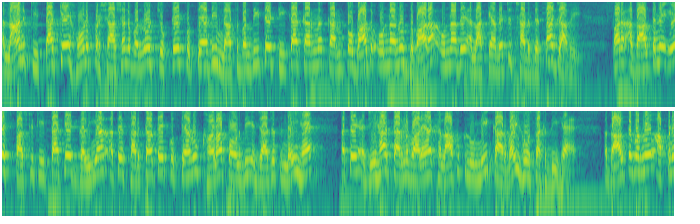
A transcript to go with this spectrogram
ਐਲਾਨ ਕੀਤਾ ਕਿ ਹੁਣ ਪ੍ਰਸ਼ਾਸਨ ਵੱਲੋਂ ਚੁੱਕੇ ਕੁੱਤਿਆਂ ਦੀ ਨਸਬੰਦੀ ਤੇ ਟੀਕਾਕਰਨ ਕਰਨ ਤੋਂ ਬਾਅਦ ਉਹਨਾਂ ਨੂੰ ਦੁਬਾਰਾ ਉਹਨਾਂ ਦੇ ਇਲਾਕਿਆਂ ਵਿੱਚ ਛੱਡ ਦਿੱਤਾ ਜਾਵੇ। ਪਰ ਅਦਾਲਤ ਨੇ ਇਹ ਸਪਸ਼ਟ ਕੀਤਾ ਕਿ ਗਲੀਆਂ ਅਤੇ ਸੜਕਾਂ ਤੇ ਕੁੱਤਿਆਂ ਨੂੰ ਖਾਣਾ ਪਾਉਣ ਦੀ ਇਜਾਜ਼ਤ ਨਹੀਂ ਹੈ ਅਤੇ ਅਜਿਹਾ ਕਰਨ ਵਾਲਿਆਂ ਖਿਲਾਫ ਕਾਨੂੰਨੀ ਕਾਰਵਾਈ ਹੋ ਸਕਦੀ ਹੈ। ਅਦਾਲਤ ਵੱਲੋਂ ਆਪਣੇ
